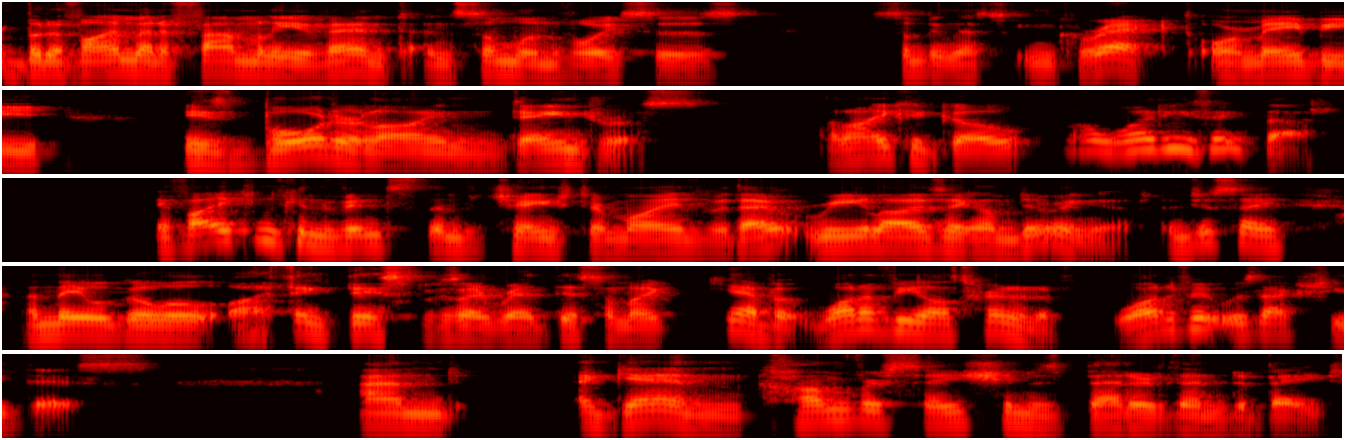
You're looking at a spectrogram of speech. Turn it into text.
But if I'm at a family event and someone voices something that's incorrect or maybe is borderline dangerous, and I could go, "Oh, why do you think that?" If I can convince them to change their mind without realizing I'm doing it, and just say, and they will go, "Well, I think this because I read this." I'm like, "Yeah, but what if the alternative? What if it was actually this?" And again, conversation is better than debate.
